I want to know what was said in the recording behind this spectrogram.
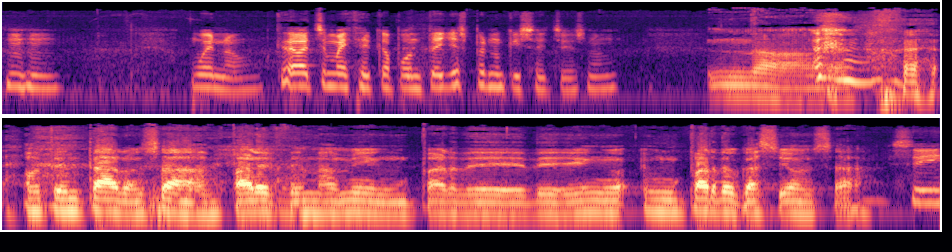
Bueno, quedabache máis cerca pontelles, pero non quixeches, non? No. o tentaron, xa, parece a min un par de, de en, un par de ocasións, xa. Sí,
